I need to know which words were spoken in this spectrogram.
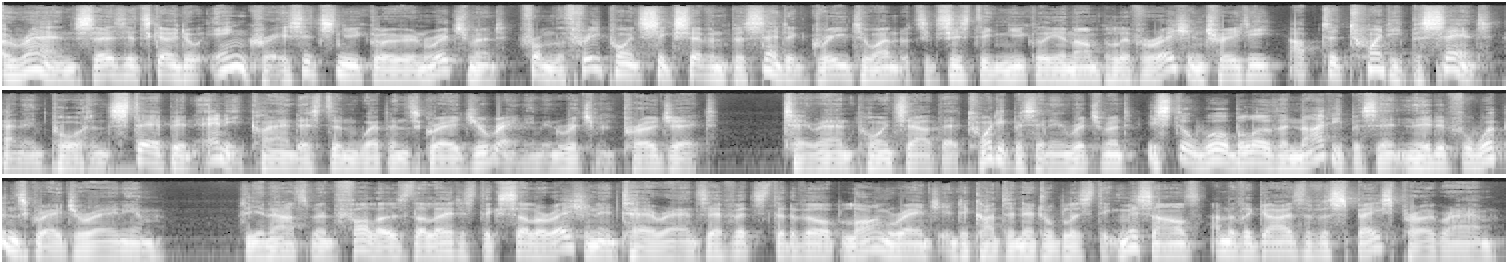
Iran says it's going to increase its nuclear enrichment from the 3.67% agreed to under its existing nuclear non-proliferation treaty up to 20%, an important step in any clandestine weapons-grade uranium enrichment project. Tehran points out that 20% enrichment is still well below the 90% needed for weapons grade uranium. The announcement follows the latest acceleration in Tehran's efforts to develop long range intercontinental ballistic missiles under the guise of a space program.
